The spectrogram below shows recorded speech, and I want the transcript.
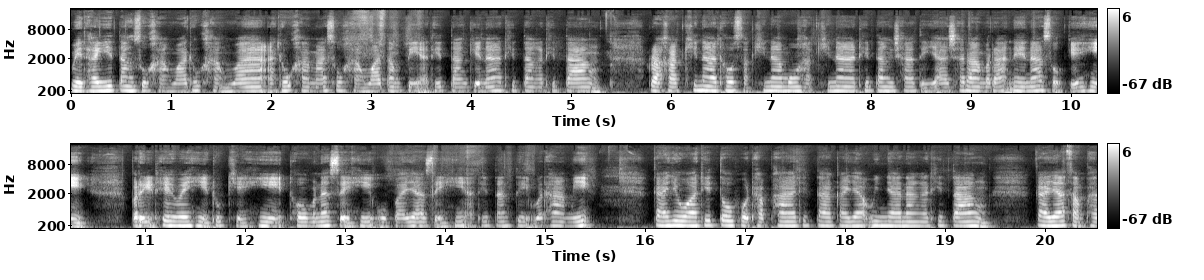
เวทายิตังสุขังวาทุกขังวาอทุขามาสุขังวาตัมปีอาทิตังเกนะอาทิตังอาทิตังราคะคินาโทสักคินาโมหักคินาอาทิตังชาติยาชรามระเนนะโสเกหิ ปริเทเวหิทุกเขหิโทมนัสเสหิอุปายาเสหิอาทิตันติวทามิกายโยอาทิตโตโผฏฐพาอาทิตากายวิญญาณังอาทิตัง กายสัมภั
